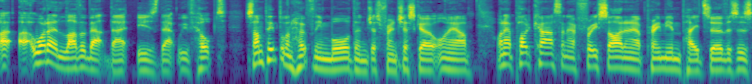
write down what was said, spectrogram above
I, I, what I love about that is that we've helped some people, and hopefully more than just Francesco, on our on our podcast, on our free site, and our premium paid services,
